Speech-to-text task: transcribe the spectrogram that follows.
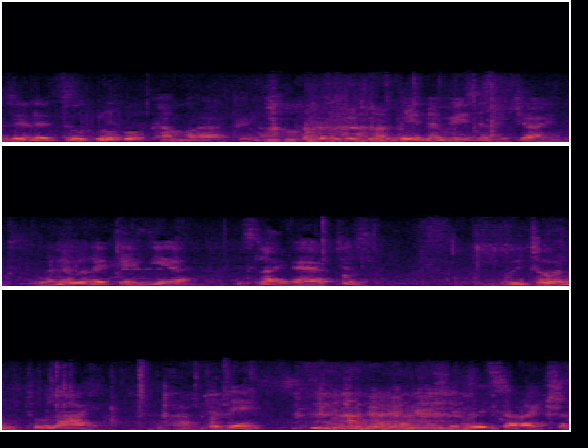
I said are two group of camaraderie, you know, Vietnamese and the Chinese. Whenever they came here, it's like they have just returned to life after death, resurrection.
